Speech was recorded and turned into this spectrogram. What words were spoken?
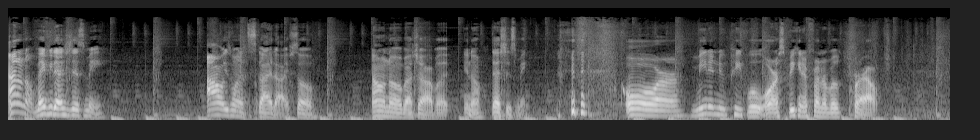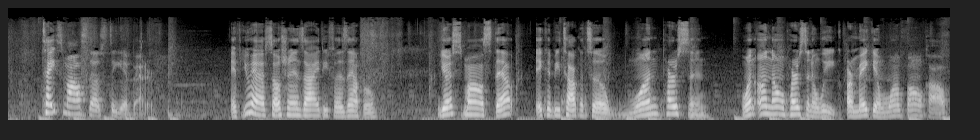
I don't know, maybe that's just me. I always wanted to skydive, so I don't know about y'all, but you know, that's just me. or meeting new people or speaking in front of a crowd. Take small steps to get better. If you have social anxiety, for example, your small step, it could be talking to one person, one unknown person a week, or making one phone call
